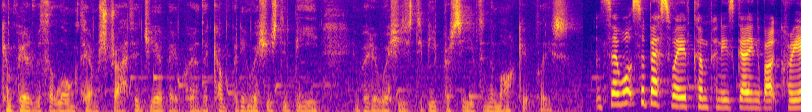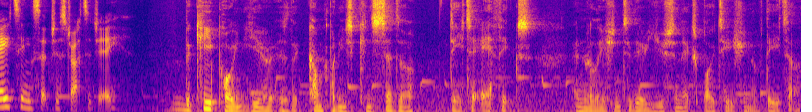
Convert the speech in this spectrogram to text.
compared with the long-term strategy about where the company wishes to be and where it wishes to be perceived in the marketplace. And so what's the best way of companies going about creating such a strategy? The key point here is that companies consider data ethics in relation to their use and exploitation of data.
